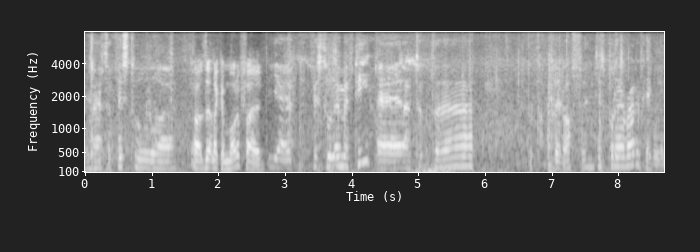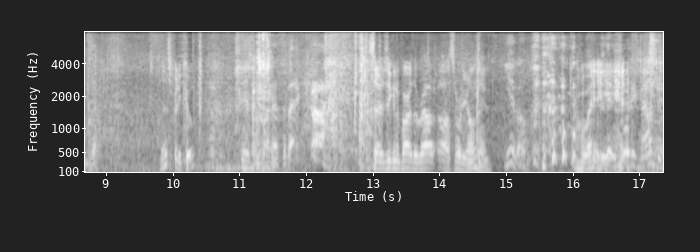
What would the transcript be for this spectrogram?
You know, it's a Festool, uh, Oh, is that like a modified? yeah, Festool MFT, and I took the the top bed off and just put a router table in there. That's pretty cool. There's my router at the back. Ah, So is he gonna borrow the route? Oh, it's already on then. yeah, well. Wait. it's already mounted.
